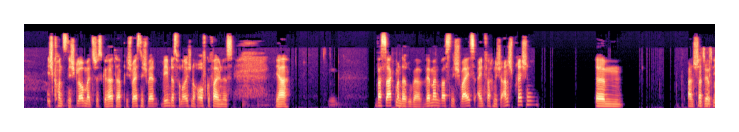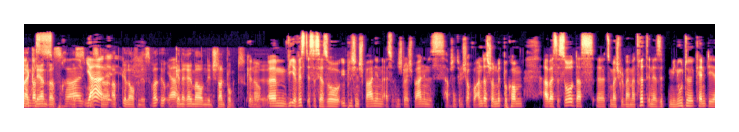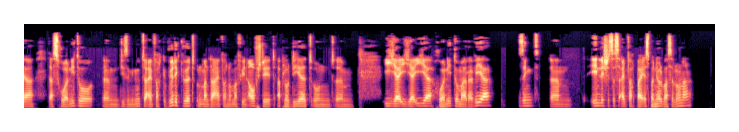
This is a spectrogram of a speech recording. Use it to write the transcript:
ich konnte es nicht glauben, als ich das gehört habe. Ich weiß nicht, wer, wem das von euch noch aufgefallen ist. Ja, was sagt man darüber? Wenn man was nicht weiß, einfach nicht ansprechen. Ähm, anstatt also erstmal erklären, was, was, was, ja, da äh, abgelaufen ist. Was, äh, ja. Generell mal um den Standpunkt. Genau. Äh, ähm, wie ihr wisst, ist es ja so üblich in Spanien, also nicht nur in Spanien, das habe ich natürlich auch woanders schon mitbekommen, aber es ist so, dass äh, zum Beispiel bei Madrid in der siebten Minute kennt ihr ja, dass Juanito ähm, diese Minute einfach gewürdigt wird und man da einfach nochmal für ihn aufsteht, applaudiert und ähm, Iya, Iya, Iya, Juanito Maravilla singt. Ähm, ähnlich ist es einfach bei Espanyol Barcelona.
